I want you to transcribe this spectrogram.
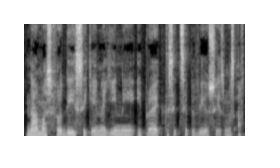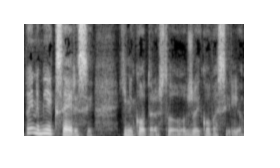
να μας φροντίσει και να γίνει η προέκταση της επιβίωσής μας. Αυτό είναι μια εξαίρεση γενικότερα στο ζωικό βασίλειο.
